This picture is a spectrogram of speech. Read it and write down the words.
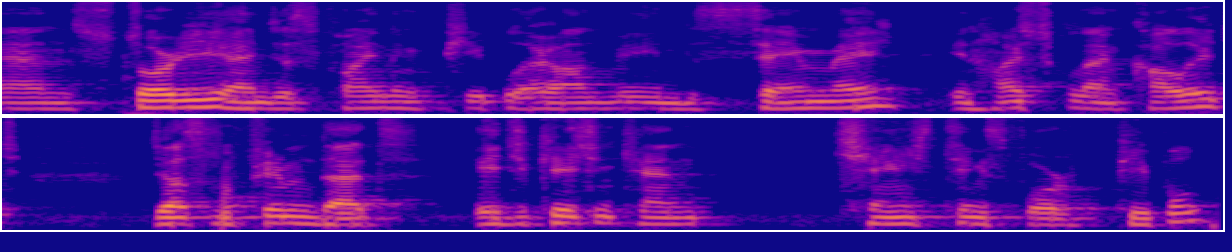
and story and just finding people around me in the same way in high school and college just confirmed that education can change things for people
